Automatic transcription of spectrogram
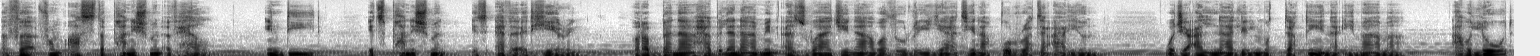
avert from us the punishment of hell. Indeed, its punishment is ever adhering. ربنا هب لنا من أزواجنا وذرياتنا قرة أعين وجعلنا للمتقين إماما. Our Lord,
